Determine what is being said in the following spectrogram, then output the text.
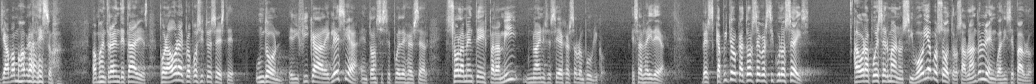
Ya vamos a hablar de eso. Vamos a entrar en detalles. Por ahora el propósito es este. Un don edifica a la iglesia, entonces se puede ejercer. Solamente es para mí, no hay necesidad de ejercerlo en público. Esa es la idea. capítulo 14, versículo 6. Ahora pues, hermanos, si voy a vosotros hablando en lenguas, dice Pablo,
